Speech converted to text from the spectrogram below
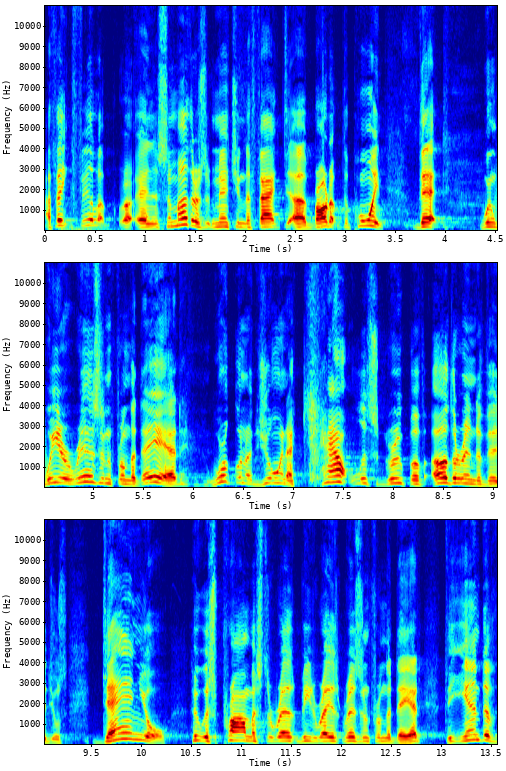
I think Philip uh, and some others mentioned the fact, uh, brought up the point that when we are risen from the dead, we're going to join a countless group of other individuals. Daniel, who was promised to be risen from the dead. The end of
